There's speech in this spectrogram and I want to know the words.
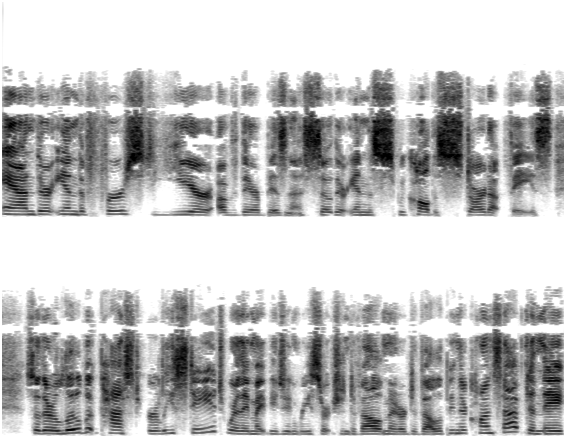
and they're in the first year of their business. So they're in this, we call the startup phase. So they're a little bit past early stage where they might be doing research and development or developing their concept and they,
